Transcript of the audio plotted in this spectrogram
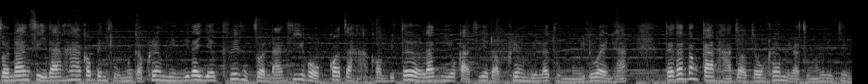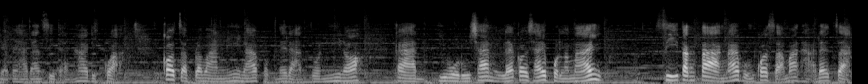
ส่วนด้าน 4 ด้าน 5 ก็เป็นถุงมือกับเครื่องบินที่ได้เยอะขึ้น ส่วนด้านที่ 6 ก็จะหาคอมพิวเตอร์และมีโอกาสที่จะดรอปเครื่องบินและถุงมือด้วยนะฮะแต่ถ้าต้องการหาเจาะจงเครื่องบินกับถุงมือจริงๆเดี๋ยวไปหาด้าน 4 ด้าน 5 ดีกว่า ก็จะประมาณนี้นะครับผมในด่านตัวนี้เนาะการ evolution และก็ใช้ผลไม้สีต่างๆนะครับผมก็สามารถหาได้จาก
